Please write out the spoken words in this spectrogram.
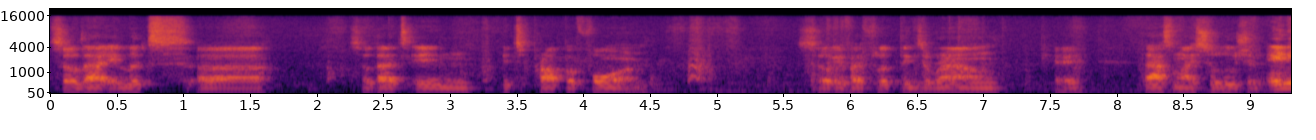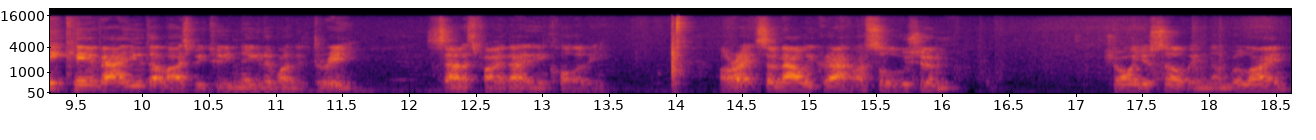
so that it looks uh, so that's in its proper form. So if I flip things around, okay, that's my solution. Any k value that lies between negative 1 to 3, satisfy that inequality. Alright, so now we graph our solution. Draw yourself a number line.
